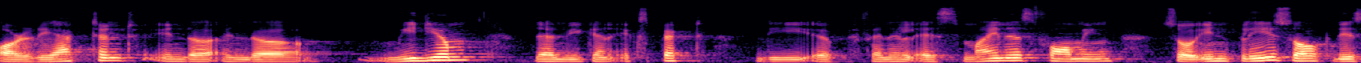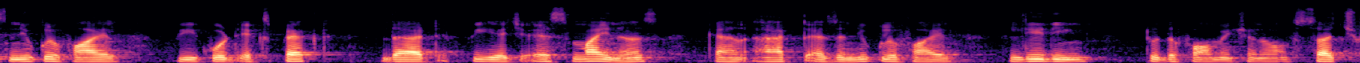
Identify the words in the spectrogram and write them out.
or a reactant in the in the medium then we can expect the phenyl S minus forming. So, in place of this nucleophile we could expect that PHS minus can act as a nucleophile leading to the formation of such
